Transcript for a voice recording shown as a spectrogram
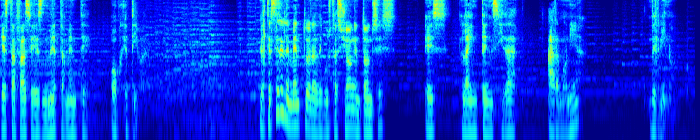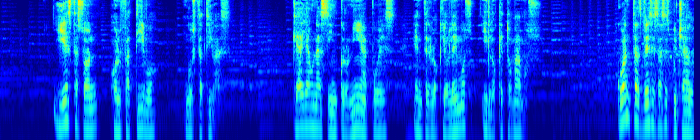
esta fase es netamente objetiva. El tercer elemento de la degustación entonces es la intensidad, armonía del vino. Y estas son olfativo gustativas. Que haya una sincronía, pues, entre lo que olemos y lo que tomamos. ¿Cuántas veces has escuchado?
